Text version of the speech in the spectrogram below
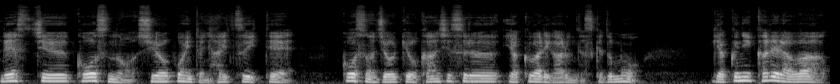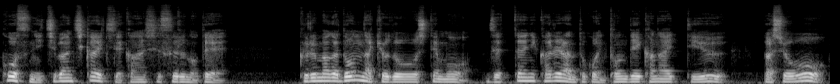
レース中コースの主要ポイントに張り付いて、コースの状況を監視する役割があるんですけども、逆に彼らはコースに一番近い位置で監視するので、車がどんな挙動をしても絶対に彼らのところに飛んでいかないっていう場所を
